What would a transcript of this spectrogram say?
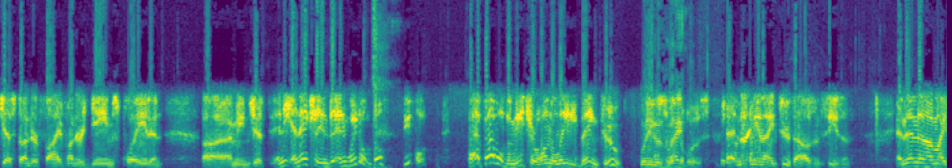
just under 500 games played. And, uh, I mean, just, and, and actually, and we don't, don't people, Pavel Demitra won the Lady Byng too when he was right. with the Blues that 99 2000 season. And then uh, my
